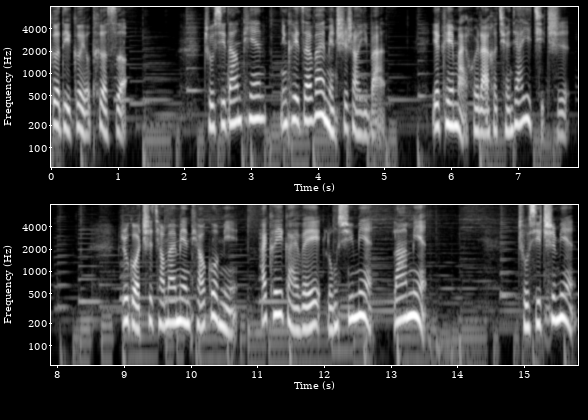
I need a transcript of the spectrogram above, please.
各地各有特色。除夕当天，您可以在外面吃上一碗，也可以买回来和全家一起吃。如果吃荞麦面条过敏，还可以改为龙须面、拉面。除夕吃面，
